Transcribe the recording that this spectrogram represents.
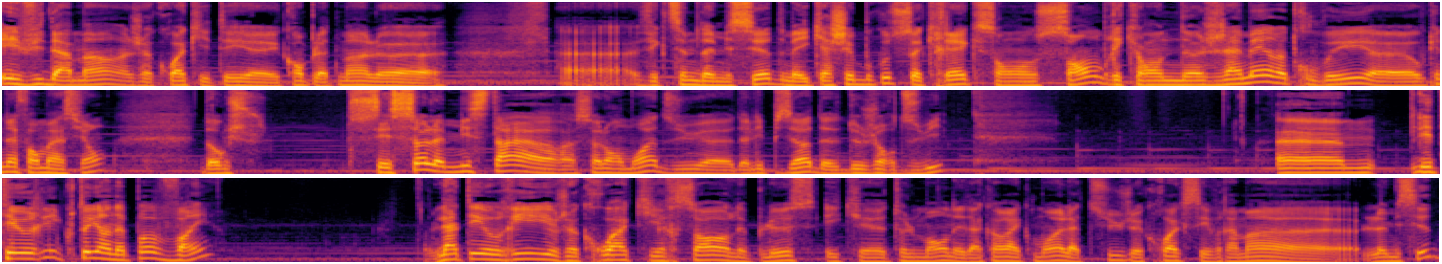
évidemment, je crois qu'il était euh, complètement victime d'homicide, mais il cachait beaucoup de secrets qui sont sombres et qu'on n'a jamais retrouvé aucune information. Donc, c'est ça le mystère, selon moi, de l'épisode d'aujourd'hui. Les théories, écoutez, il n'y en a pas 20. La théorie, je crois, qui ressort le plus et que tout le monde est d'accord avec moi là-dessus, je crois que c'est vraiment l'homicide.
